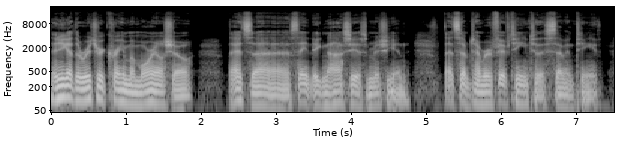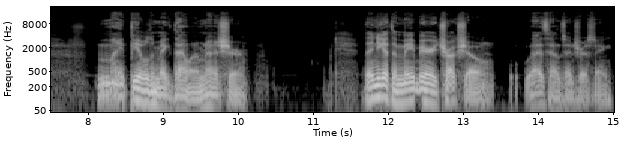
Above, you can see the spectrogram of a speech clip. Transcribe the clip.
Then you got the Richard Crane Memorial Show. That's uh, St. Ignatius, Michigan. That's September 15th to the 17th. Might be able to make that one. I'm not sure. Then you got the Mayberry Truck Show. That sounds interesting.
